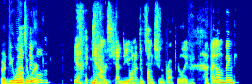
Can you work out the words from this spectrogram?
or do you want it to work? Yeah, yeah, or, yeah. Do you want it to function properly? I don't think.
